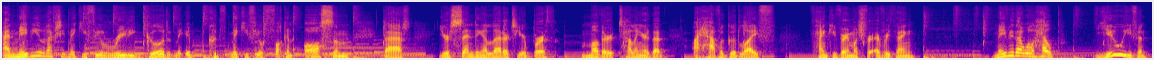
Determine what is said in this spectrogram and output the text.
And maybe it would actually make you feel really good. It could make you feel fucking awesome that you're sending a letter to your birth mother telling her that I have a good life. Thank you very much for everything. Maybe that will help you even.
